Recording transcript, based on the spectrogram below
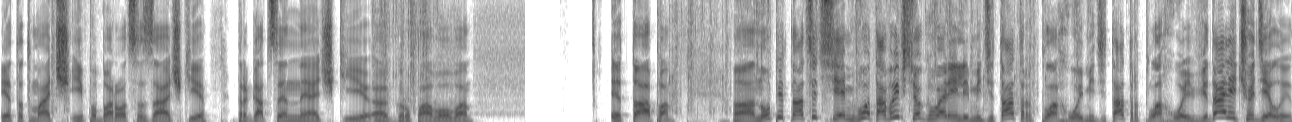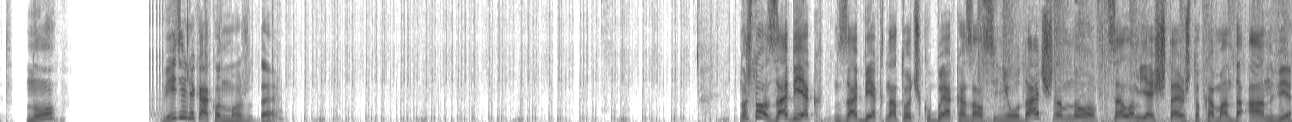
этот матч и побороться за очки, драгоценные очки э, группового этапа. А, ну, 15-7. Вот, а вы все говорили. Медитатор плохой, медитатор плохой. Видали, что делает? Ну, видели, как он может, да? Ну что, забег. Забег на точку Б оказался неудачным, но в целом я считаю, что команда Анви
